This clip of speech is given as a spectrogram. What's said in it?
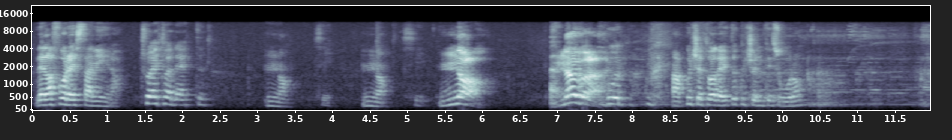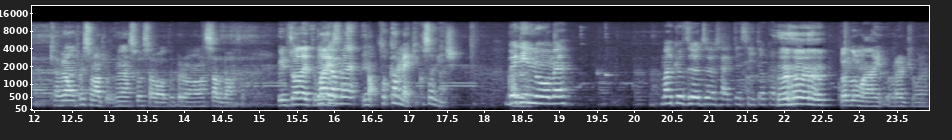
della foresta nera. Cioè Toadette. No, Sì, no, sì. no! Never! Burp. Ah, qui c'è Toadette, qui c'è un tesoro. Che avevamo preso una, nella scorsa volta, però non l'ha salvato. Quindi Toadette, Tocca ma a me. No, tocca a me, che cosa dici? Vedi Allora. il nome. Marco 007, sì, tocca. Quando mai? Ho ragione.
